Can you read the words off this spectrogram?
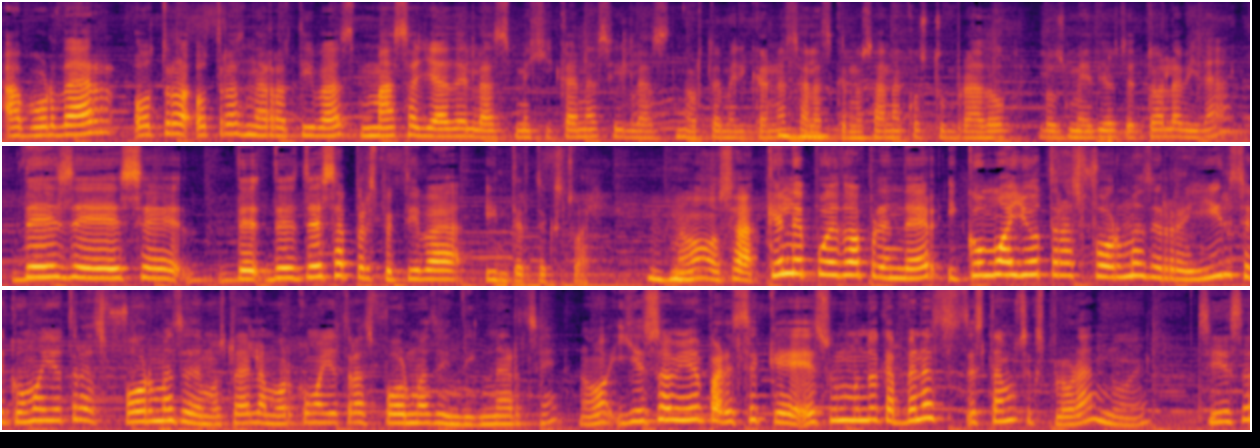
abordar otro- otras narrativas más allá de las mexicanas y las norteamericanas a las que nos han acostumbrado los medios de toda la vida, desde, ese, de- desde esa perspectiva intertextual. ¿No? O sea, ¿qué le puedo aprender y cómo hay otras formas de reírse, cómo hay otras formas de demostrar el amor, cómo hay otras formas de indignarse, ¿no? Y eso a mí me parece que es un mundo que apenas estamos explorando, ¿eh? Sí, eso.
